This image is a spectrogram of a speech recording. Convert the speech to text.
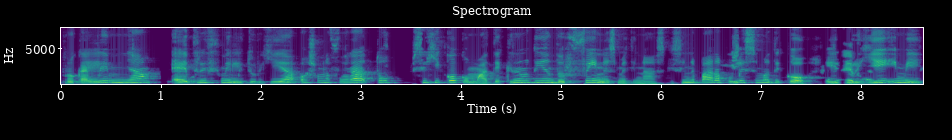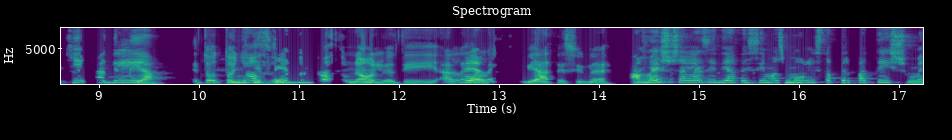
προκαλεί μια εύρυθμη λειτουργία όσον αφορά το ψυχικό κομμάτι. Εκρίνονται οι ενδορφίνες με την άσκηση. Είναι πάρα πολύ σημαντικό. Ε, λειτουργεί η μυϊκή αντιλία. Ε, το, το νιώθουν, ε, το νιώθουν όλοι ότι αλλάζει η διάθεση, ναι. Αμέσως αλλάζει η διάθεσή μας μόλις θα περπατήσουμε.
